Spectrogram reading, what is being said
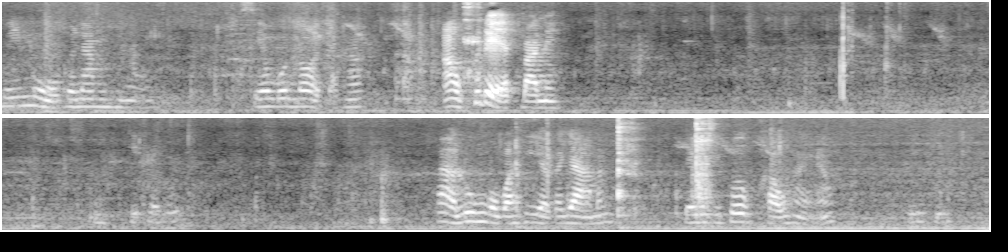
ไม่หมูไปนำพี่น้องเสียงบนน้อยกะฮะเอาคือแดดบานนี่คิดแล้วลูกถ้าลุงบอกว่าเฮียกระยามันเดี๋ยวมันสิเพิ่มเขาใหายอะกินกินตักกินเองตา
